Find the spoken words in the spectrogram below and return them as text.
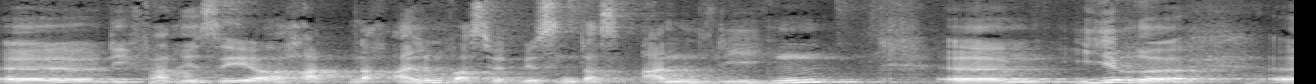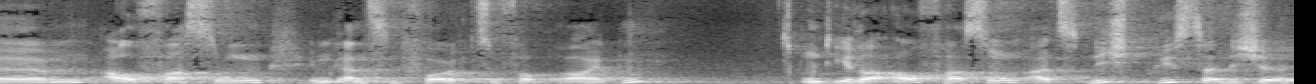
äh, die Pharisäer hatten nach allem, was wir wissen, das Anliegen, äh, ihre ähm, Auffassung im ganzen Volk zu verbreiten und ihre Auffassung als nicht priesterliche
